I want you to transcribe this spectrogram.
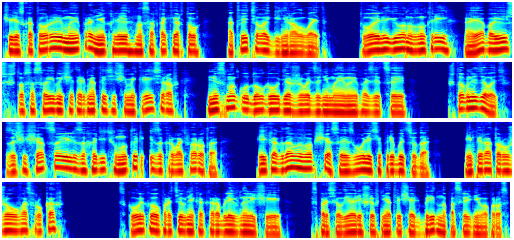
через которые мы проникли на Сартакерту, ответила генерал Уайт. Твой легион внутри, а я боюсь, что со своими четырьмя тысячами крейсеров не смогу долго удерживать занимаемые позиции. Что мне делать, защищаться или заходить внутрь и закрывать ворота? И когда вы вообще соизволите прибыть сюда? Император уже у вас в руках? Сколько у противника кораблей в наличии? Спросил я, решив не отвечать Брин на последний вопрос.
